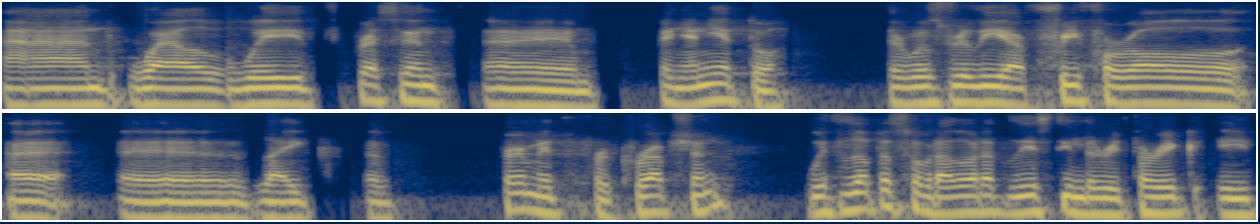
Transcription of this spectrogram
And while with President uh, Peña Nieto, there was really a free for all uh, uh, like permit for corruption. With Lopez Obrador, at least in the rhetoric, it,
